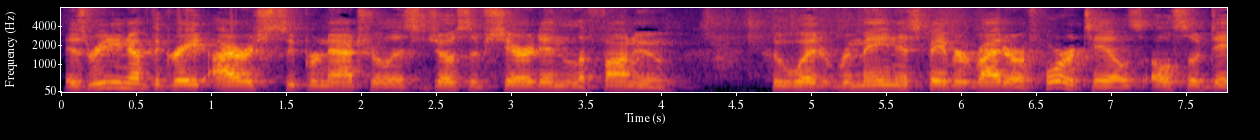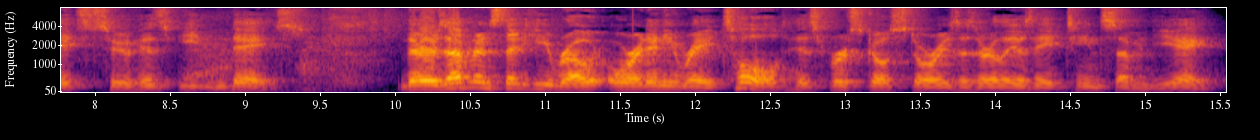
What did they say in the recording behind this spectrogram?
His reading of the great Irish supernaturalist Joseph Sheridan Le Fanu, who would remain his favorite writer of horror tales, also dates to his Eton days. There is evidence that he wrote, or at any rate told, his first ghost stories as early as 1878.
